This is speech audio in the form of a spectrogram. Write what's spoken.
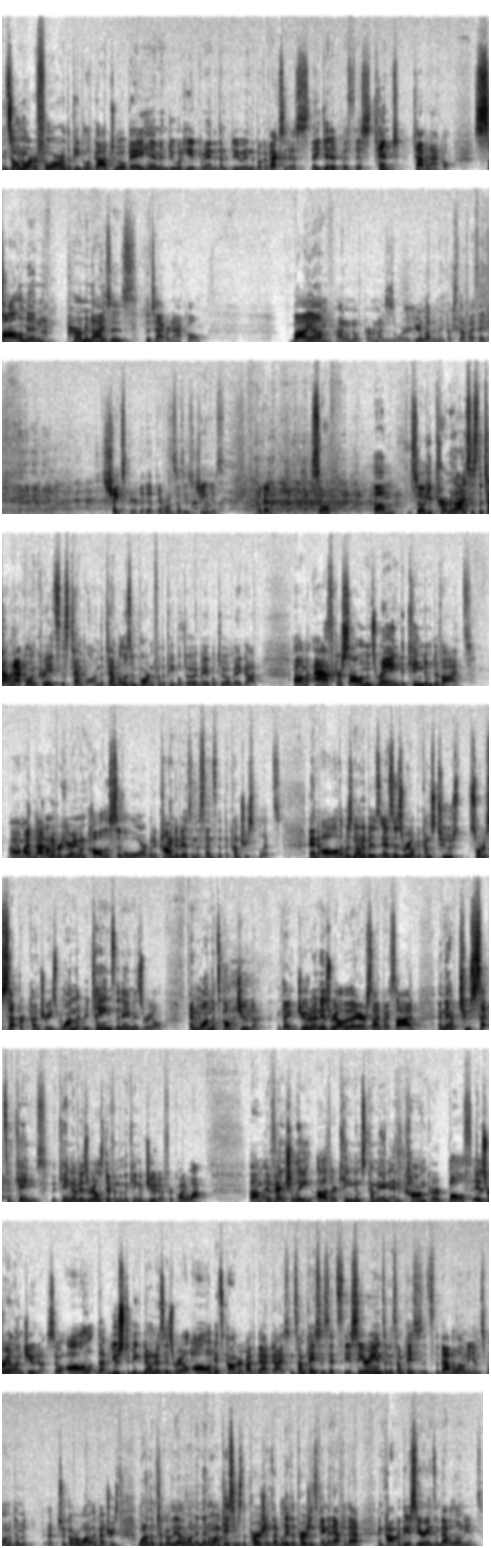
And so, in order for the people of God to obey him and do what he had commanded them to do in the book of Exodus, they did it with this tent tabernacle. Solomon permanizes the tabernacle by, um, I don't know if permanize is a word. You're allowed to make up stuff, I think. Shakespeare did it. Everyone says he's a genius. Okay? So, um, so he permanizes the tabernacle and creates this temple. And the temple is important for the people to be able to obey God. Um, after Solomon's reign, the kingdom divides. Um, I, I, don't ever hear anyone call it a civil war, but it kind of is in the sense that the country splits. And all that was known as, as Israel becomes two sort of separate countries one that retains the name Israel, and one that's called Judah. Okay, Judah and Israel are there side by side, and they have two sets of kings. The king of Israel is different than the king of Judah for quite a while. Um, eventually, other kingdoms come in and conquer both Israel and Judah. So, all that used to be known as Israel all gets conquered by the bad guys. In some cases, it's the Assyrians, and in some cases, it's the Babylonians. One of them uh, took over one of the countries, one of them took over the other one, and then in one case, it was the Persians. I believe the Persians came in after that and conquered the Assyrians and Babylonians.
